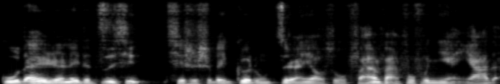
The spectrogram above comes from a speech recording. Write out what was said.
古代人类的自信其实是被各种自然要素反反复复碾压的。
